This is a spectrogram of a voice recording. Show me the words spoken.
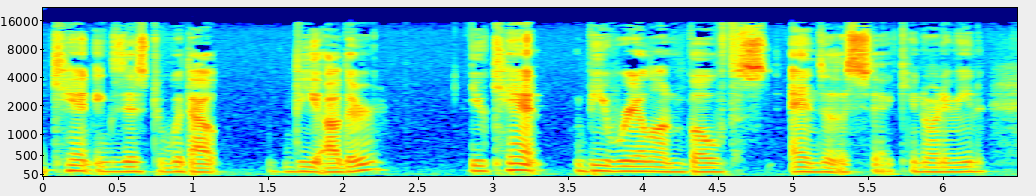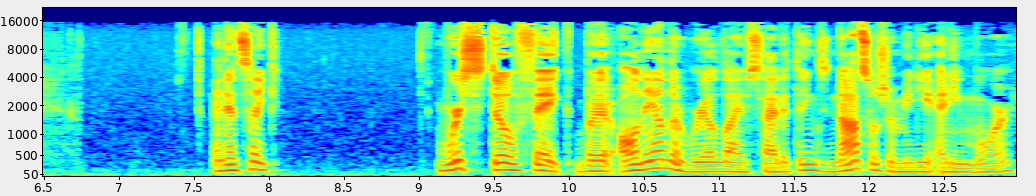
can't exist without the other. You can't be real on both ends of the stick. You know what I mean? And it's like, we're still fake, but only on the real life side of things, not social media anymore.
